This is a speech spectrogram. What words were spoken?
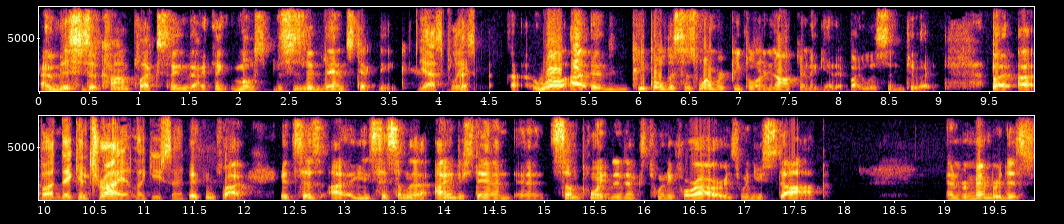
And this is a complex thing that I think most, this is advanced technique. Yes, please. Uh, well, I, uh, people, this is one where people are not going to get it by listening to it, but uh, but they can try it, like you said. They can try. It says uh, you say something that I understand. At some point in the next twenty four hours, when you stop and remember this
